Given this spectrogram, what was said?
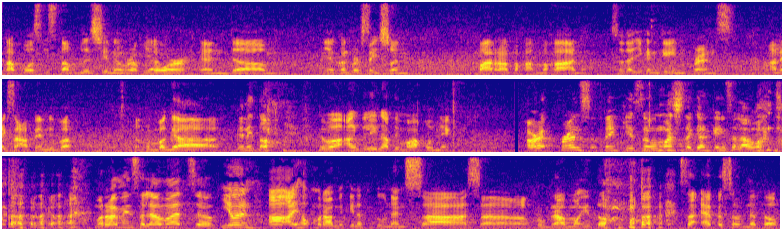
tapos establish you know rapport and um, know, conversation para maka, maka ano, so that you can gain friends. Unlike sa atin, di ba? Kumbaga, ganito, di ba? Ang dali natin makakonect. Alright, friends, thank you so much. Dagan kayong salamat. Maraming salamat. So, yun, uh, I hope marami kinatutunan sa sa programang ito, sa episode na to,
